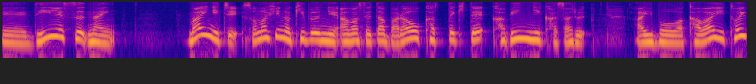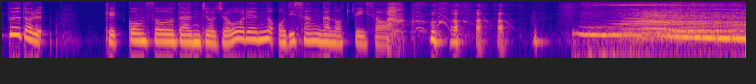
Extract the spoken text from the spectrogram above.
えー、DS9。毎日その日の気分に合わせたバラを買ってきて花瓶に飾る。相棒は可愛いトイプードル。結婚相談所常連のおじさんが乗っていそう。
